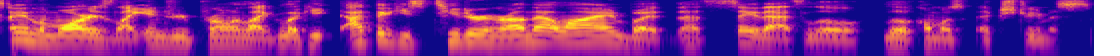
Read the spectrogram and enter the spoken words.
saying Lamar is like injury prone, like look, he I think he's teetering around that line, but say that's a little, little almost extremist.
